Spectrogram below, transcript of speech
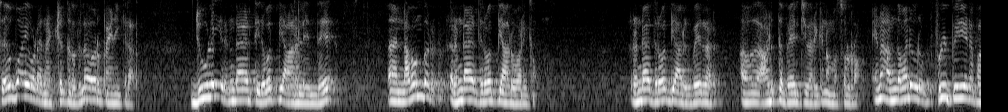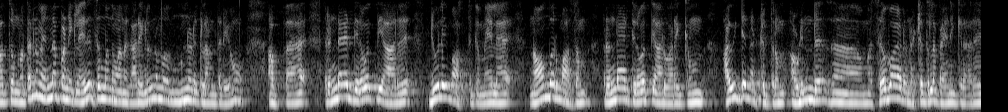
செவ்வாயோட நட்சத்திரத்தில் அவர் பயணிக்கிறார். ஜூலை ரெண்டாயிரத்தி இருபத்தி ஆறுலேருந்து நவம்பர் ரெண்டாயிரத்தி இருபத்தி ஆறு வரைக்கும். ரெண்டாயிரத்தி இருபத்தி ஆறுக்கு போயிடுறாரு. அவர் அடுத்த பயிற்சி வரைக்கும் நம்ம சொல்கிறோம் ஏன்னா அந்த மாதிரி ஒரு ஃபுல் பீரியடை பார்த்தோம்னா தான் நம்ம என்ன பண்ணிக்கலாம் எது சம்மந்தமான காரியங்கள் நம்ம முன்னெடுக்கலாம்னு தெரியும். அப்போ ரெண்டாயிரத்தி இருபத்தி ஆறு ஜூலை மாதத்துக்கு மேலே நவம்பர் மாதம் ரெண்டாயிரத்தி இருபத்தி ஆறு வரைக்கும் அவிட்ட நட்சத்திரம் அப்படின்ற செவ்வாயோட நட்சத்திரத்தில் பயணிக்கிறாரு.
